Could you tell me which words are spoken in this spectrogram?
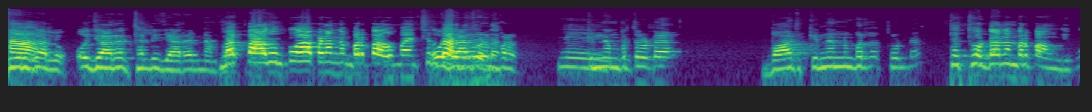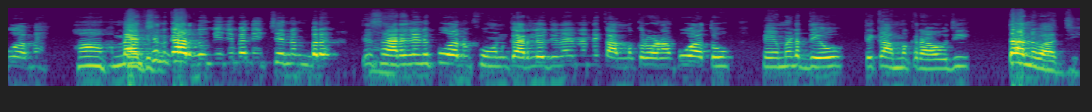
ਹਾਂ। ਨੋਟ ਕਰ ਲਓ। ਉਹ ਜਾ ਰਿਹਾ ਥੱਲੇ ਜਾ ਰਿਹਾ ਨੰਬਰ ਮੈਂ ਪਾ ਦੂੰ ਭੂਆ ਆਪਣਾ ਨੰਬਰ ਪਾ ਦੂੰ ਮੈਂਸ਼ਨ ਉਹ ਕਰ ਜਾ ਦੂੰ ਰਿਹਾ ਤੁਹਾਡਾ। ਨੰਬਰ ਹੂੰ। ਕਿੰਨਾ ਨੰਬਰ ਤੁਹਾਡਾ? ਬਾਅਦ ਕਿੰਨਾ ਨੰਬਰ ਦਾ ਤੁਹਾਡਾ? ਤੇ ਤੁਹਾਡਾ ਨੰਬਰ ਪਾਉਂਗੀ ਭੂਆ ਮੈਂ। ਹਾਂ ਮੈਂਸ਼ਨ ਕਰ ਦੂੰਗੀ ਜੀ ਮੈਂ ਨੀਚੇ ਨੰਬਰ ਤੇ ਸਾਰੇ ਜਣੇ ਭੂਆ ਨੂੰ ਫੋਨ ਕਰ ਲਿਓ ਜਿਨ੍ਹਾਂ ਇਹਨਾਂ ਨੇ ਕੰਮ ਕਰਾਉਣਾ ਭੂਆ ਤੋਂ ਪੇਮੈਂਟ ਦਿਓ ਤੇ ਕੰਮ ਕਰਾਓ ਜੀ। ਧੰਨਵਾਦ ਜੀ।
